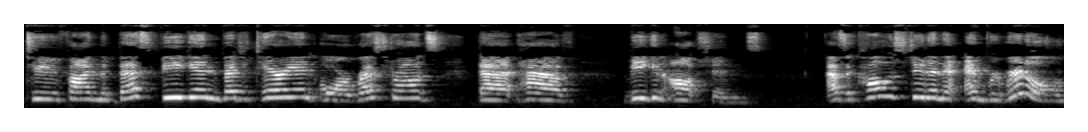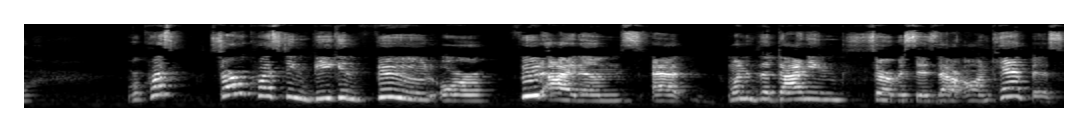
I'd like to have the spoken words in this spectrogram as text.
to find the best vegan, vegetarian, or restaurants that have vegan options. As a college student at Embry-Riddle, request, start requesting vegan food or food items at one of the dining services that are on campus.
